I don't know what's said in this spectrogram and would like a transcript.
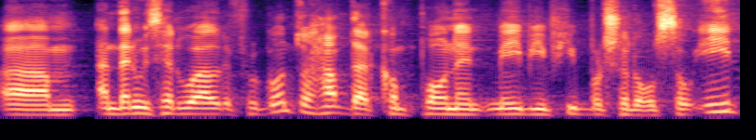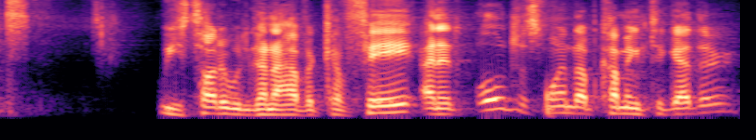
Um, and then we said, well, if we're going to have that component, maybe people should also eat. We thought we were going to have a cafe, and it all just wound up coming together.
